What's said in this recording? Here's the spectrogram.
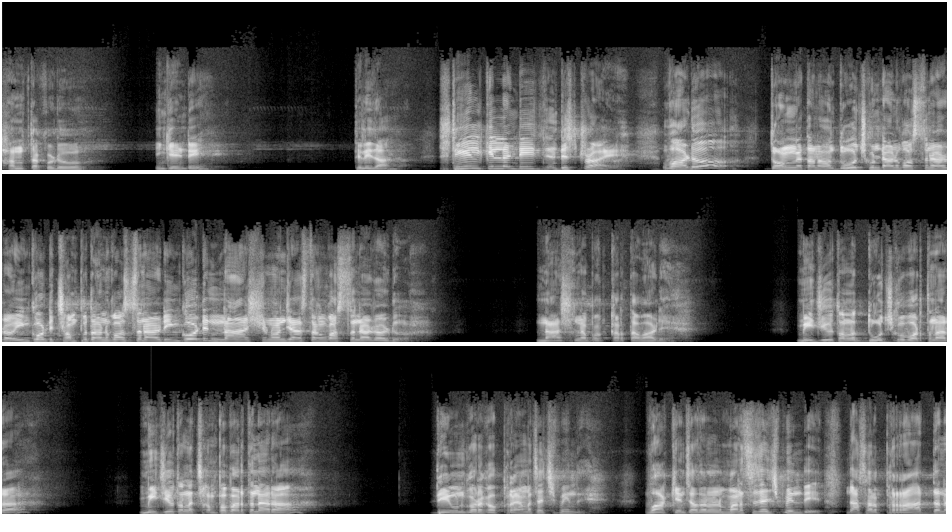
హంతకుడు. ఇంకేంటి? తెలీదా? Steal kill and destroy. వాడు దొంగతనం దోచుకుంటానికి వస్తున్నాడు ఇంకోటి చంపుతానికి వస్తున్నాడు ఇంకోటి నాశనం చేస్తానికి వస్తున్నాడు వాడు. నాశనకర్త వాడే. మీ జీవితంలో దోచుకోబడుతున్నారా? మీ జీవితంలో చంపబడుతున్నారా? దేవుని కొరకు ప్రేమ చచ్చిపోయింది. వాక్యం చదవాలని మనసు చచ్చిపోయింది. అసలు ప్రార్థన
